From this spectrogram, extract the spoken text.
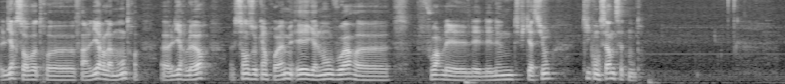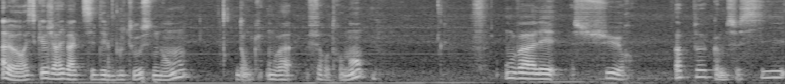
lire, sur votre, enfin, lire la montre, lire l'heure, sans aucun problème. Et également voir, voir les notifications qui concernent cette montre. Alors, est-ce que j'arrive à accéder le Bluetooth? Non. Donc, on va faire autrement. On va aller sur... Hop, comme ceci.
